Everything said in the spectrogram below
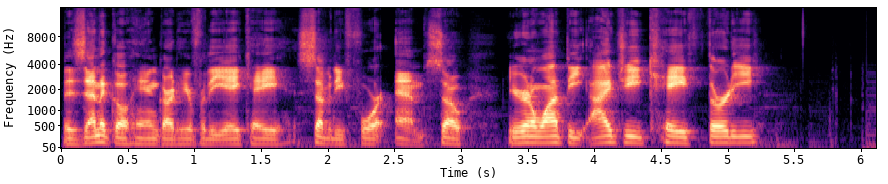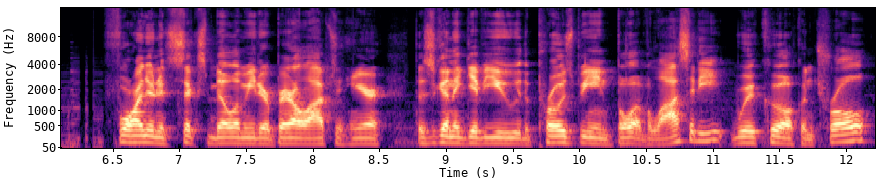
the Zenitco handguard here for the AK-74M. So you're going to want the IGK-30 406 millimeter barrel option here. This is going to give you the pros being bullet velocity, recoil control,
